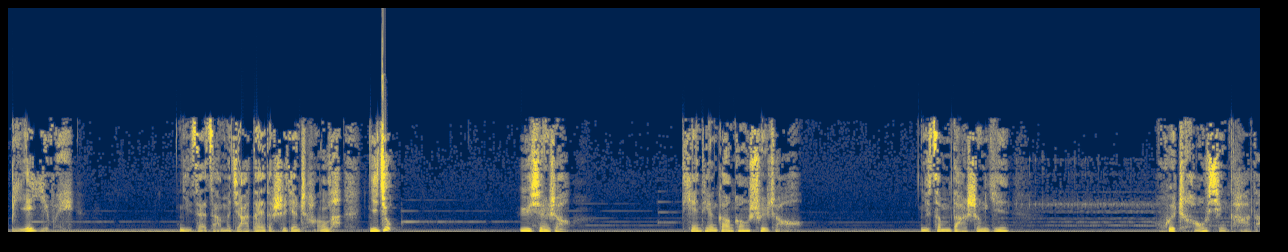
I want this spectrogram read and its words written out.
别以为你在咱们家待的时间长了，你就玉先生，甜甜刚刚睡着，你这么大声音会吵醒他的。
